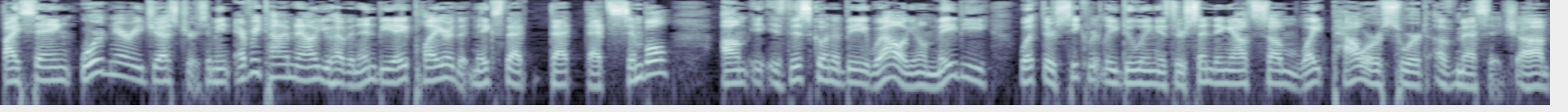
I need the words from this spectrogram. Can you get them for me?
by saying ordinary gestures. I mean, every time now you have an NBA player that makes that, that, that symbol, um, is this going to be, well, you know, maybe what they're secretly doing is they're sending out some white power sort of message. Um,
